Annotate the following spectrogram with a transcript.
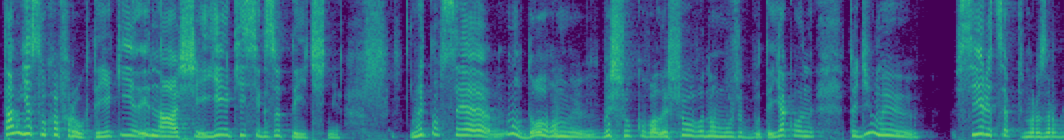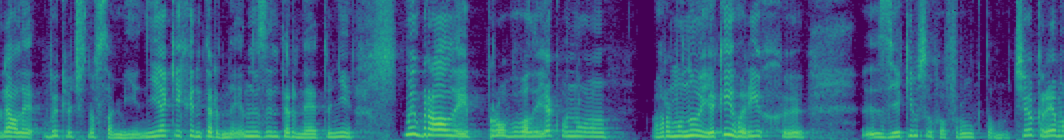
Там є сухофрукти, які і наші, є якісь екзотичні. Ми то все ну, довго ми вишукували, що воно може бути. Як вони... Тоді ми всі рецепти ми розробляли виключно самі, ніяких інтернет, не з інтернету. Ні. Ми брали, пробували, як воно гармонує, який горіх. З яким сухофруктом, чи окремо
